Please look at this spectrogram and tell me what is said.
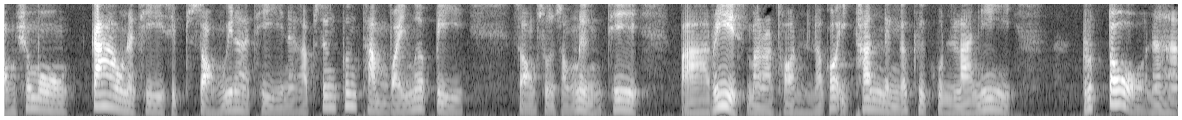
2 ชั่วโมง 9 นาที 12 วินาทีนะครับ ซึ่งเพิ่งทำไว้เมื่อปี 2021 ที่ปารีสมาราธอน แล้วก็อีกท่านหนึ่งก็คือคุณลานี่รุตโตนะฮะ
